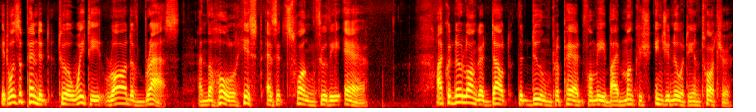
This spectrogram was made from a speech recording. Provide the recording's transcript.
It was appended to a weighty rod of brass, and the whole hissed as it swung through the air. I could no longer doubt the doom prepared for me by monkish ingenuity and torture.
